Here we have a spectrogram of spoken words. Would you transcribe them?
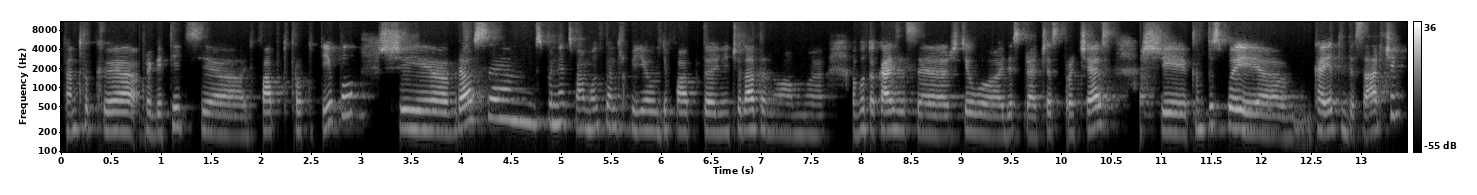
pentru că pregătiți pregătiți, uh, de fapt, prototipul și uh, vreau să spuneți mai mult pentru că eu, de fapt, niciodată nu am uh, avut ocazia să știu despre acest proces. Și când tu spui caietul de sarcini,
